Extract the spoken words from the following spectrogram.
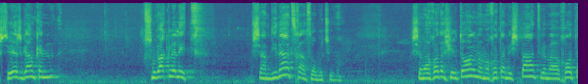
שיש גם כן תשובה כללית, שהמדינה צריכה לחזור בתשובה. שמערכות השלטון ומערכות המשפט ומערכות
